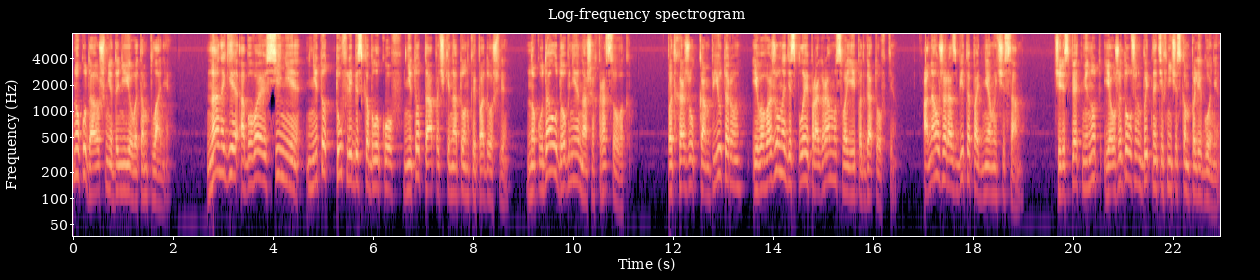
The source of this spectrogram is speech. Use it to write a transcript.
Но куда уж мне до нее в этом плане. На ноги обуваю синие не то туфли без каблуков, не то тапочки на тонкой подошве, но куда удобнее наших кроссовок. Подхожу к компьютеру и вывожу на дисплей программу своей подготовки. Она уже разбита по дням и часам. Через пять минут я уже должен быть на техническом полигоне.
